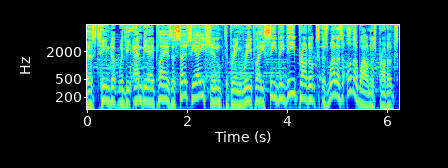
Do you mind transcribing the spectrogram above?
has teamed up with the NBA Players Association to bring Replay CBD products as well as other wellness products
